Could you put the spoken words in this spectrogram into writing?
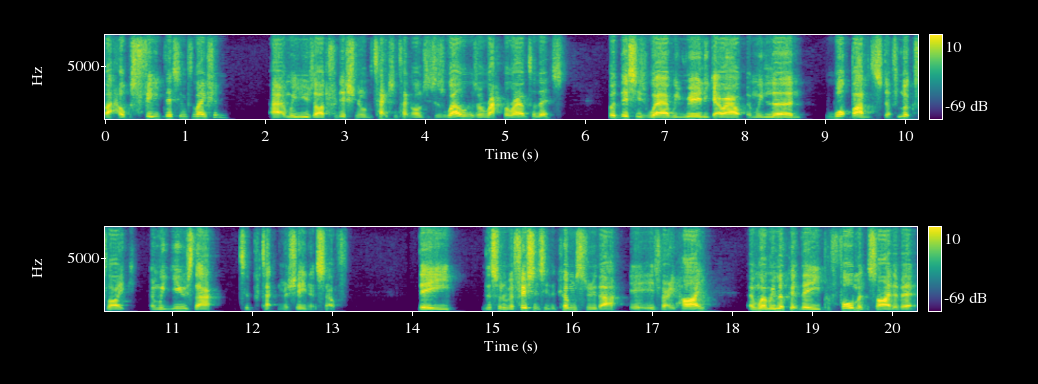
that helps feed this information. Uh, and we use our traditional detection technologies as well as a wraparound to this. but this is where we really go out and we learn what bad stuff looks like and we use that to protect the machine itself. The, the sort of efficiency that comes through that is very high and when we look at the performance side of it,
